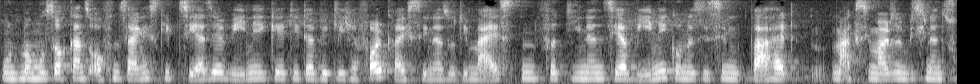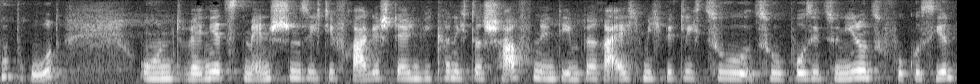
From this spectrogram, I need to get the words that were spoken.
Und man muss auch ganz offen sagen, es gibt sehr, sehr wenige, die da wirklich erfolgreich sind. Also die meisten verdienen sehr wenig und es ist in Wahrheit maximal so ein bisschen ein Zubrot. Und wenn jetzt Menschen sich die Frage stellen, wie kann ich das schaffen, in dem Bereich mich wirklich zu, zu positionieren und zu fokussieren,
